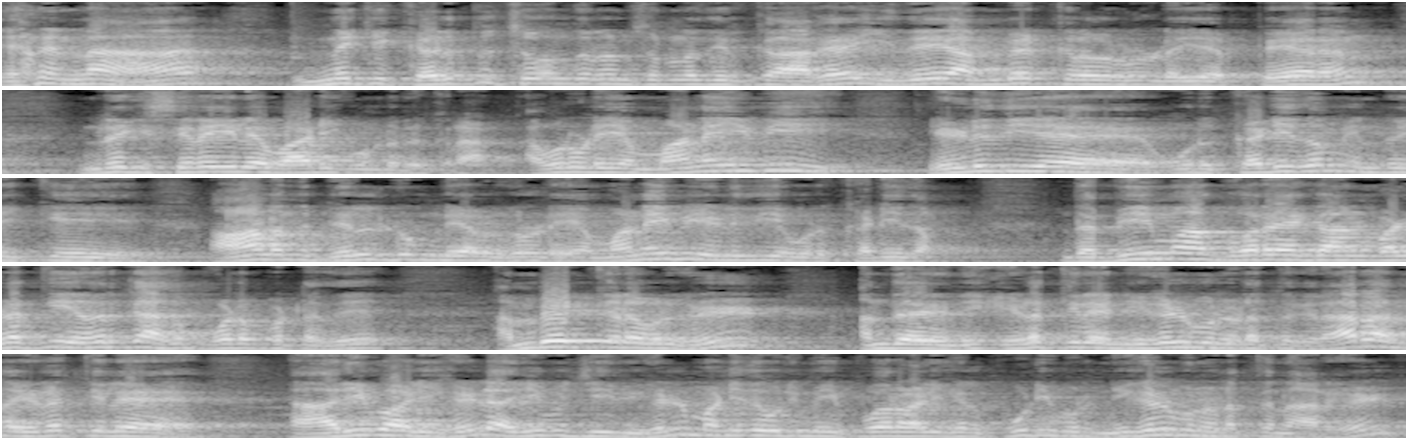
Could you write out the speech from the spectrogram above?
ஏன்னா இன்னைக்கு கருத்து சுதந்திரம் சொன்னதற்காக இதே அம்பேத்கர் அவர்களுடைய பேரன் இன்றைக்கு சிறையிலே வாடிக்கொண்டிருக்கிறார். அவருடைய மனைவி எழுதிய ஒரு கடிதம் இன்றைக்கு ஆனந்த் டெல்டும்டே அவர்களுடைய மனைவி எழுதிய ஒரு கடிதம். இந்த பீமா கோரேகான் வழக்கு எதற்காக போடப்பட்டது? அம்பேத்கர் அவர்கள் அந்த நி- இடத்திலே நிகழ்வு நடத்துகிறார். அந்த இடத்திலே அறிவாளிகள் அறிவுஜீவிகள் மனித உரிமை போராளிகள் கூடி ஒரு நிகழ்வு நடத்தினார்கள்.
